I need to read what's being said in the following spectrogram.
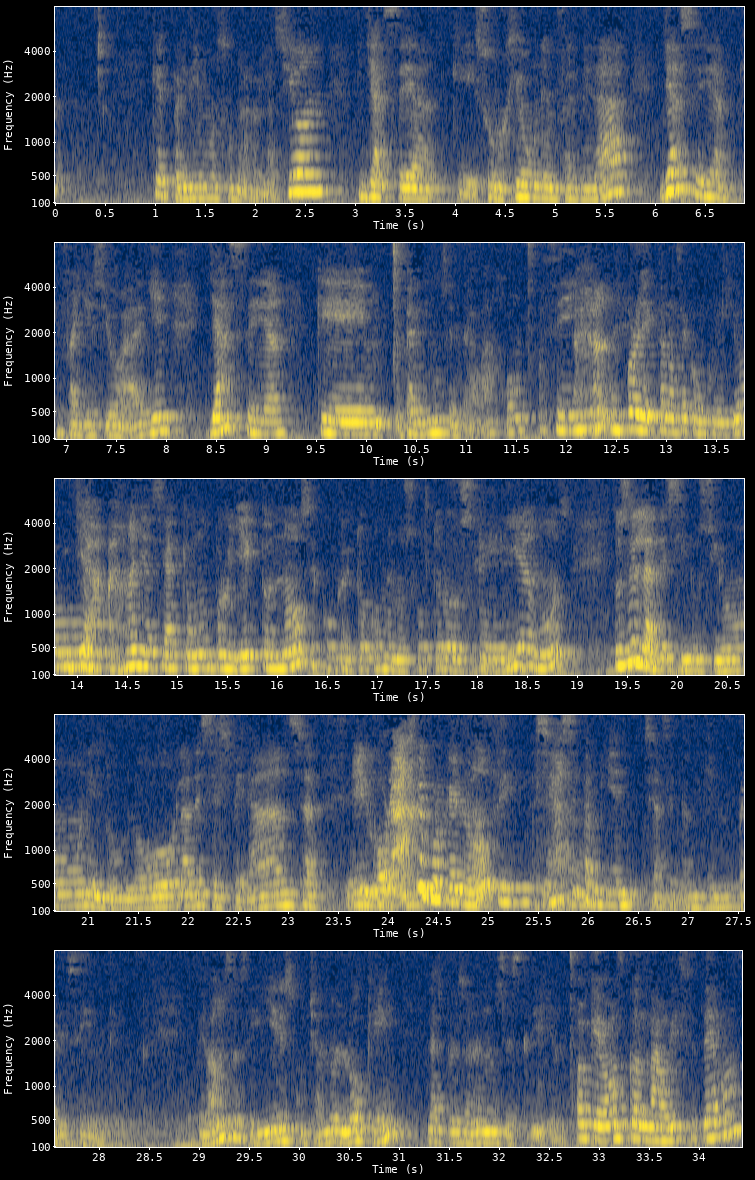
que perdimos una relación, ya sea que surgió una enfermedad, ya sea que falleció alguien, ya sea que perdimos el trabajo. Sí, un proyecto no se concluyó. Ya, ajá, ya sea que un proyecto no se concretó como nosotros queríamos. Entonces la desilusión, el dolor, la desesperanza, el coraje, ¿por qué no? se hace también, se hace también presente. Pero vamos a seguir escuchando lo que las personas nos escriben. Ok, vamos con Mauricio Demos.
